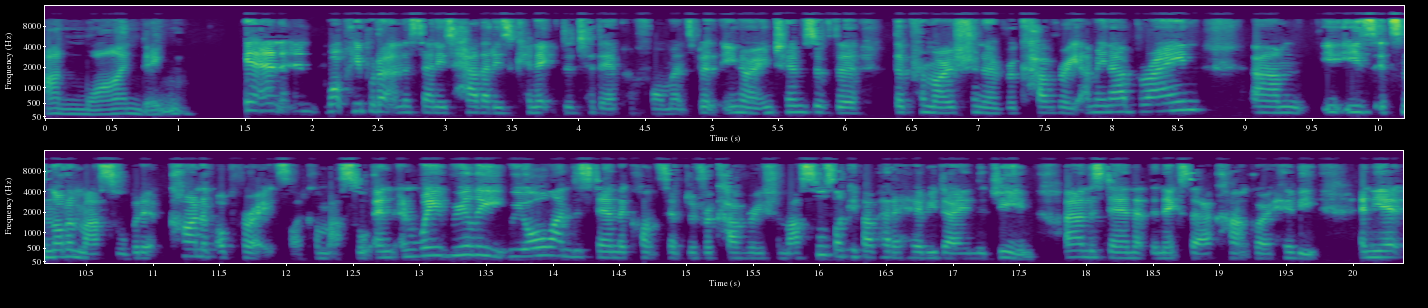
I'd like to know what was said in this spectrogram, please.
unwinding yeah, and, and what people don't understand is how that is connected to their performance. But you know, in terms of the the promotion of recovery, I mean, our brain um, is it's not a muscle, but it kind of operates like a muscle. And and we really we all understand the concept of recovery for muscles. Like if I've had a heavy day in the gym, I understand that the next day I can't go heavy, and yet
